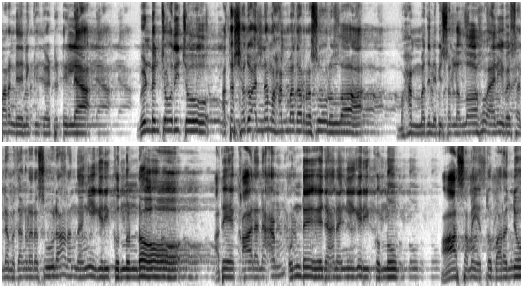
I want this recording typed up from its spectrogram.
പറഞ്ഞത്? എനിക്ക് കേട്ടിട്ടില്ല. വീണ്ടും ചോദിച്ചു അത്തഷദു അന്ന മുഹമ്മദ് റസൂലുള്ള മുഹമ്മദ് നബി സല്ലല്ലാഹു അലൈഹി വസല്ലം തങ്ങളുടെ റസൂലാണെന്ന് അംഗീകരിക്കുന്നുണ്ടോ? അതേ കാലനം ഉണ്ട് ഞാൻ അംഗീകരിക്കുന്നു. ആ സമയത്ത് പറഞ്ഞു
